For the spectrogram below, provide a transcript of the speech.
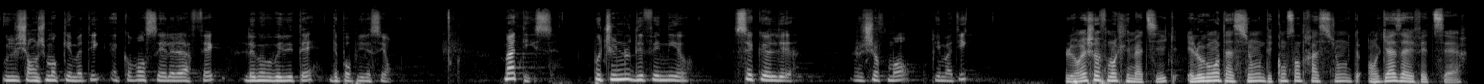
au changement climatique et comment cela affecte la mobilité des populations. Mathis, Peux-tu nous définir ce que le réchauffement climatique? Le réchauffement climatique est l'augmentation des concentrations de- en gaz à effet de serre.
